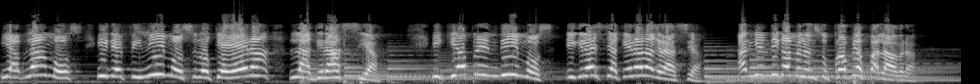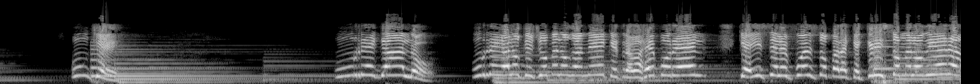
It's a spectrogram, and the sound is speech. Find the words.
Y hablamos y definimos lo que era la gracia. ¿Y qué aprendimos, iglesia, que era la gracia? Alguien dígamelo en sus propias palabras. ¿Un qué? Un regalo. Un regalo que yo me lo gané, que trabajé por él, que hice el esfuerzo para que Cristo me lo diera.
